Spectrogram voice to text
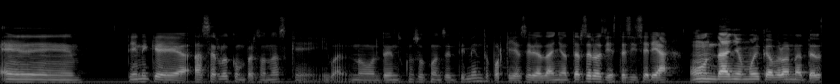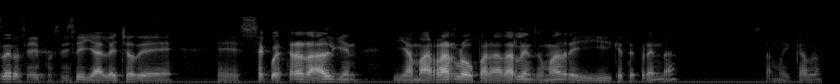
eh, tiene que hacerlo con personas que igual no den con su consentimiento, porque ya sería daño a terceros. Y este sí sería un daño muy cabrón a terceros. Sí, pues sí. Sí, ya el hecho de eh, secuestrar a alguien y amarrarlo para darle en su madre y que te prenda, está muy cabrón.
